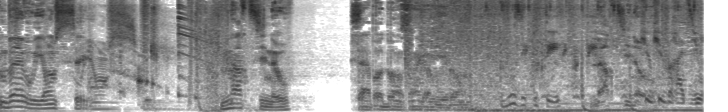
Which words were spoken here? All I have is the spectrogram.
Ben oui, on le sait. Martineau, ça n'a pas de bon sens comme il est bon. Vous écoutez Martineau. Cube Radio.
